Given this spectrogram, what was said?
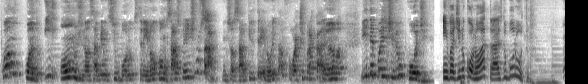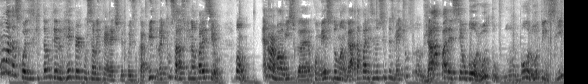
Como, quando e onde nós sabemos se o Boruto treinou com o Sasuke, a gente não sabe. A gente só sabe que ele treinou e tá forte pra caramba. E depois a gente vê o Code invadindo Konoha atrás do Boruto. Uma das coisas que estão tendo repercussão na internet depois do capítulo é que o Sasuke não apareceu. Bom, é normal isso, galera. O começo do mangá tá aparecendo simplesmente. Já apareceu o Boruto, o Boruto em si,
